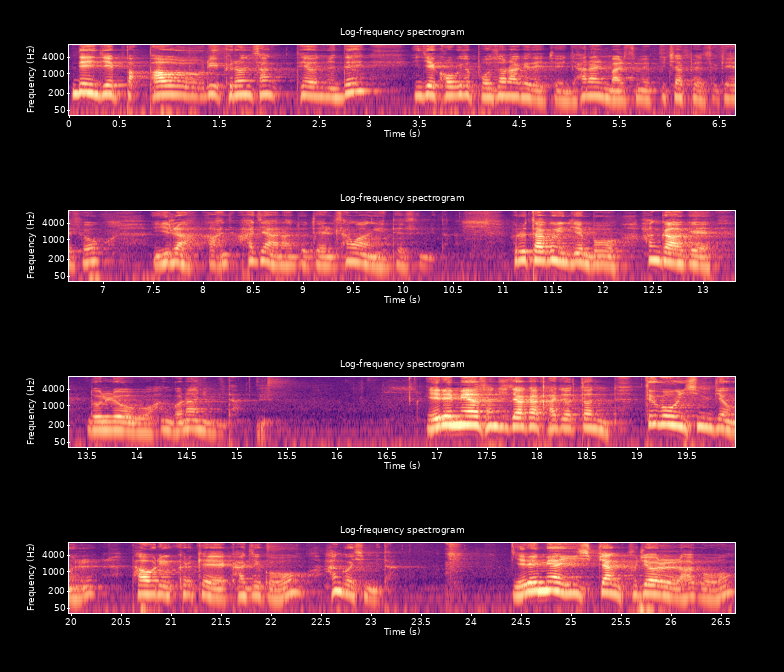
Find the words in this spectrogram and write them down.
근데 이제 바, 울이 그런 상태였는데 이제 거기서 벗어나게 됐죠. 이제 하나님 말씀에 붙잡혀서 계속 일을 하지 않아도 될 상황이 됐습니다. 그렇다고 이제 뭐 한가하게 놀려고 한 건 아닙니다. 예레미야 선지자가 가졌던 뜨거운 심정을 바울이 그렇게 가지고 한 것입니다. 예레미야 20장 9절하고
